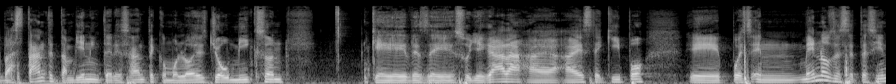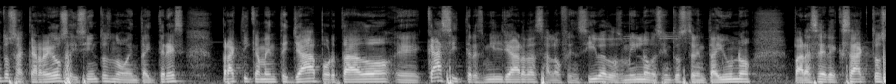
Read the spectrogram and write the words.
bastante también interesante como lo es Joe Mixon, que desde su llegada a, este equipo, eh, pues en menos de 700 acarreos, 693, prácticamente ya ha aportado eh, casi 3.000 yardas a la ofensiva, 2.931 para ser exactos.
